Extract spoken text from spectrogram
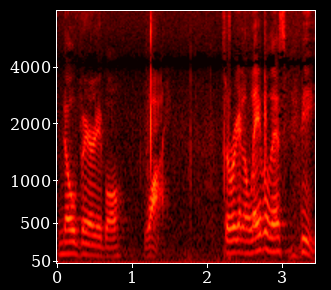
no variable y. So we're going to label this B.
